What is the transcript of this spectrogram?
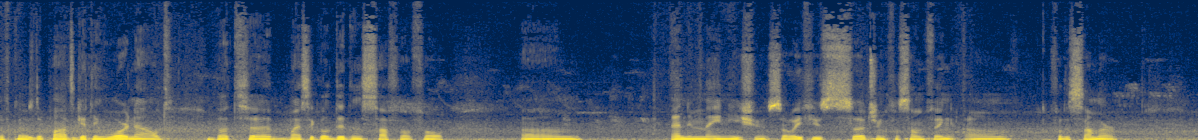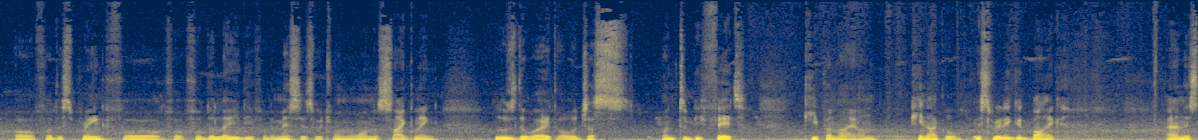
of course the parts getting worn out but uh, bicycle didn't suffer for um, any main issue. So if you're searching for something um, for the summer or for the spring for, for, for the lady for the missus which one want cycling lose the weight or just want to be fit keep an eye on Pinnacle. It's really good bike and it's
